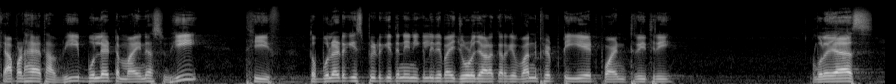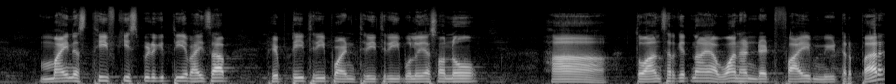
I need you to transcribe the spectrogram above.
क्या पढ़ाया था? V bullet minus v thief. तो बुलेट की स्पीड कितनी निकली थी भाई? जोड़ जाड़ करके 158.33 बोलो यस। माइनस थीफ की स्पीड कितनी है भाई साहब? 53.33 बोलो यस और नो हाँ तो आंसर कितना आया? 105 मीटर पर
